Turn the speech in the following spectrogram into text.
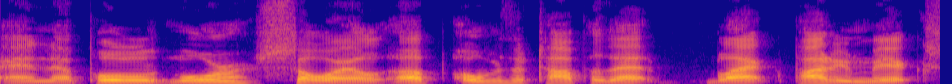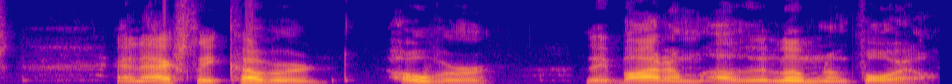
and uh, pulled more soil up over the top of that black potting mix and actually covered over the bottom of the aluminum foil.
